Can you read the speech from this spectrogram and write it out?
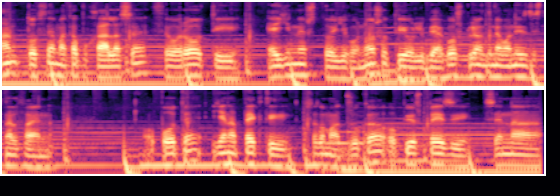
αν το θέμα κάπου χάλασε, θεωρώ ότι έγινε στο γεγονός ότι ο Ολυμπιακός πλέον δεν αγωνίζεται στην Α1. Οπότε, για ένα παίκτη σαν το Ματζούκα, ο οποίος παίζει σε ένα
